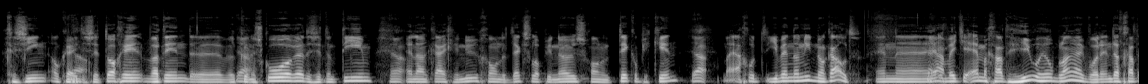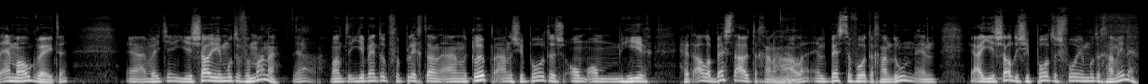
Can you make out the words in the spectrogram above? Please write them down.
gezien, oké, er zit toch in, wat in, de- we kunnen scoren, er zit een team. En dan krijg je nu gewoon de deksel op je neus, gewoon een tik op je kin. Ja. Maar ja, goed, je bent nog niet knock-out. En eh, ja, weet je, Emma gaat heel, heel belangrijk worden. En dat gaat Emma ook weten. Ja, weet je, je zou je moeten vermannen. Ja. Want je bent ook verplicht aan, aan de club, aan de supporters, om, om hier het allerbeste uit te gaan halen. En het beste voor te gaan doen. En ja, je zal die supporters voor je moeten gaan winnen.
